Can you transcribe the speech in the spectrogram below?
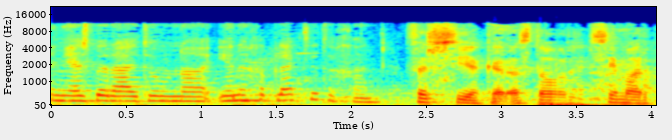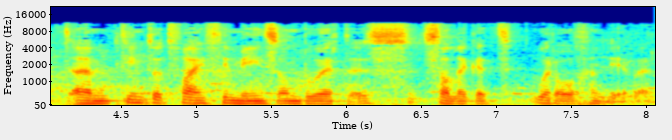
En jy is bereid om na enige plek toe te gaan? Verseker, as daar sê maar ehm um, 10 tot 15 mense aan boord is, sal ek dit oral gaan lewer.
